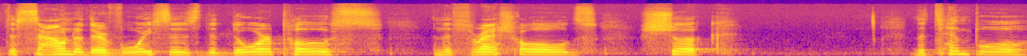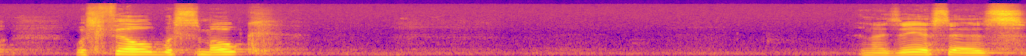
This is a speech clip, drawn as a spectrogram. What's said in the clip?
At the sound of their voices, the doorposts and the thresholds shook. The temple was filled with smoke. And Isaiah says,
